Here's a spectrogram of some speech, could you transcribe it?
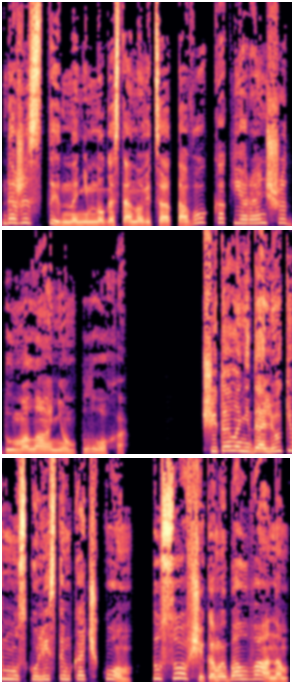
даже стыдно немного становится от того, как я раньше думала о нем плохо. Считала недалеким мускулистым качком, тусовщиком и болваном.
